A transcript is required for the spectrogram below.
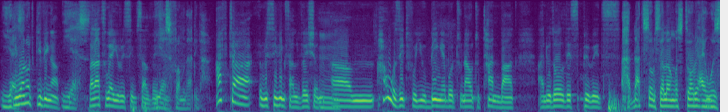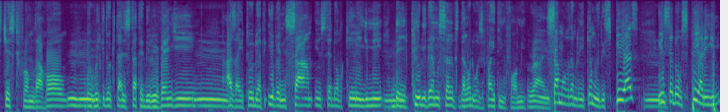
Yes. You were not giving up. Yes. But that's where you received salvation. Yes, from that girl. After receiving salvation, Mm. um, how was it for you being able to now to turn back and with all these spirits? That's also a long story. I was chased from the home. Mm-hmm. The wicked doctors started revenging. Mm. As I told you, that even some, instead of killing me, mm. they killed themselves. The Lord was fighting for me. Right. Some of them, they came with spears. Mm. Instead of spearing me,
